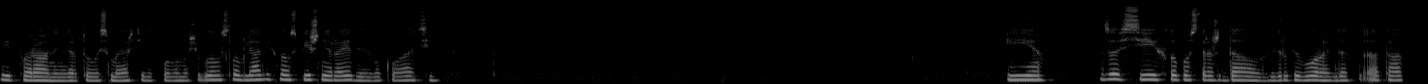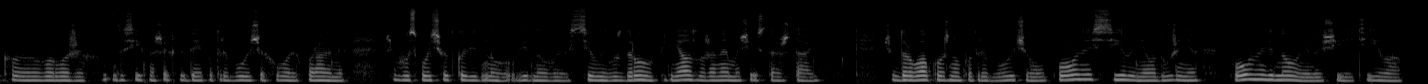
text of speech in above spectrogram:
від поранень, від раптової смерті, від полону, щоб благословляв їх на успішні рейди, евакуації. І за всіх, хто постраждав від руки ворога, від атак е, ворожих, за всіх наших людей, потребуючих, хворих, поранених, щоб Господь швидко віднов- відновив, зцілив, оздоровив, підняв зложа немочі і страждань, щоб дарував кожному потребуючому повне зцілення, одужання, повне відновлення душі і тіла.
